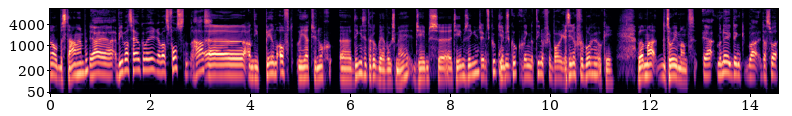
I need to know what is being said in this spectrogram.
al bestaan hebben. Ja, ja, ja. Wie was hij ook alweer? Hij was Vos? Haas? Eh Andy Peelman, of wie had u nog? eh, dingen zit er ook bij volgens mij. James, eh, James dingen. James Cook. James die- Cook. Ik denk dat die nog verborgen Is die nog verborgen? Oké. Wel, maar zo iemand. Ja, maar nee, ik denk, maar dat is wel,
